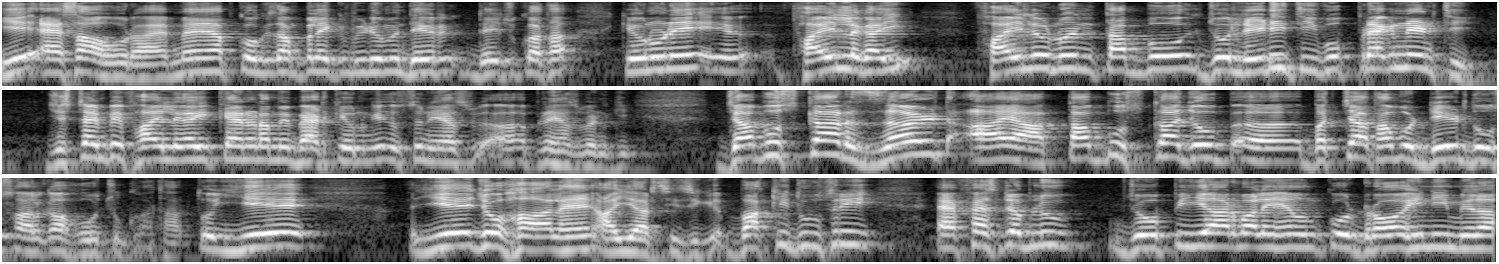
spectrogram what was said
ये ऐसा हो रहा है। मैं आपको एग्जांपल एक वीडियो में दे दे चुका था कि उन्होंने फ़ाइल लगाई। फ़ाइल उन्होंने, तब वो जो लेडी थी, वो प्रेग्नेंट थी। जिस टाइम पे फ़ाइल लगाई कनाडा में बैठ के उनके, उसने अपने हस्बैंड की। जब उसका रिज़ल्ट आया, तब उसका जो बच्चा था, वो डेढ़ दो साल का हो चुका था। तो ये ये जो हाल हैं आईआरसीसी के। बाकी दूसरी एफएसडब्ल्यू जो पीआर वाले हैं, उनको ड्रॉ ही नहीं मिला।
